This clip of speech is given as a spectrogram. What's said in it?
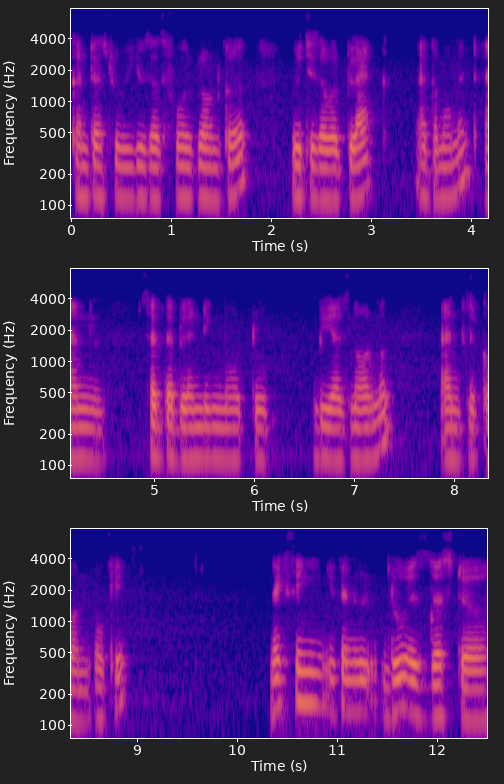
contents to use as foreground color which is our black at the moment and set the blending mode to be as normal and click on OK. Next thing you can do is just uh,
